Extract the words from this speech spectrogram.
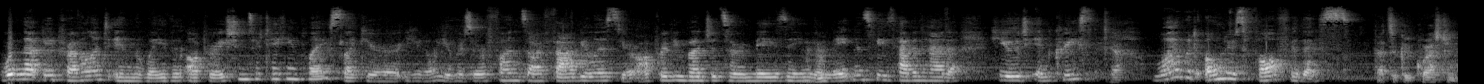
wouldn't that be prevalent in the way that operations are taking place? Like your, you know, your reserve funds are fabulous, your operating budgets are amazing, mm-hmm. your maintenance fees haven't had a huge increase. Yeah. Why would owners fall for this? That's a good question.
